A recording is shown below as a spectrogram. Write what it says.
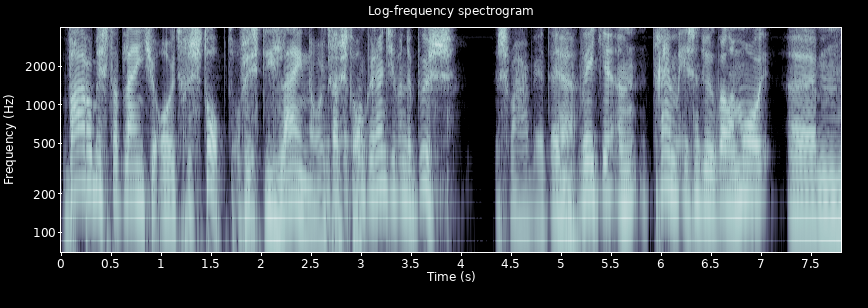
waarom is dat lijntje ooit gestopt? Of is die lijn ooit Omdat de gestopt? concurrentie van de bus te zwaar werd. Ja. Weet je, een tram is natuurlijk wel een mooi, ehm,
